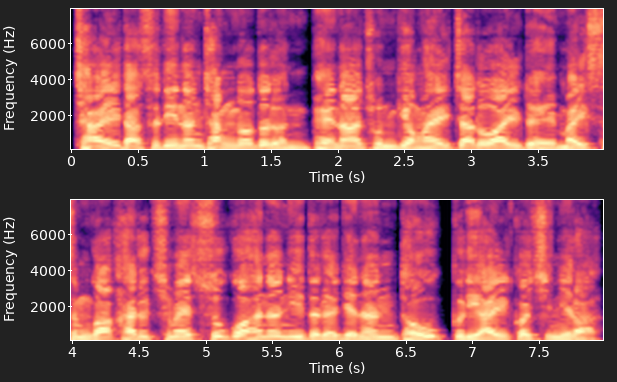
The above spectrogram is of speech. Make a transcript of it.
잘 다스리는 장로들은 배나 존경할 자로 알되 말씀과 가르침에 수고하는 이들에게는 더욱 그리할 것이니라.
